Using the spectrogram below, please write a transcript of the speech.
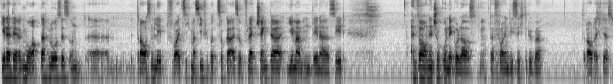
Jeder, der irgendwo obdachlos ist und ähm, draußen lebt, freut sich massiv über Zucker. Also vielleicht schenkt er jemandem, den er sieht, einfach auch einen Schoko-Nikolaus. Ja. Da freuen die sich drüber. Traut euch das.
